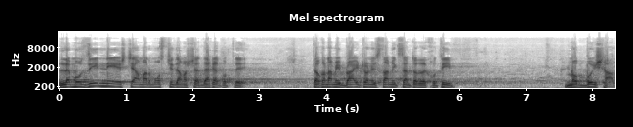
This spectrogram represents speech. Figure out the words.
লেমুজিন নিয়ে এসছে আমার মসজিদে আমার সাথে দেখা করতে। তখন আমি ব্রাইটন ইসলামিক সেন্টারের খতিব। নব্বই সাল।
